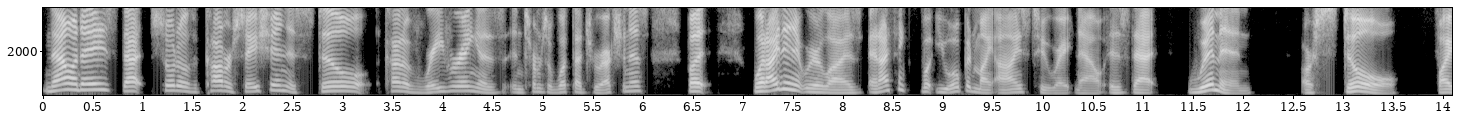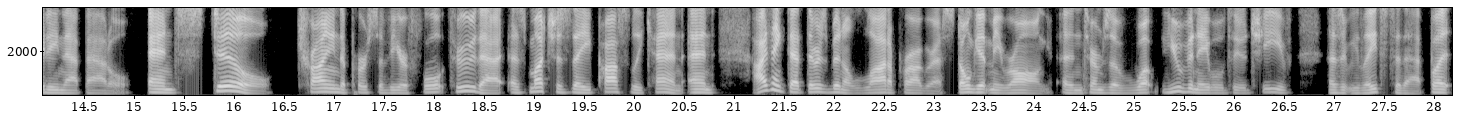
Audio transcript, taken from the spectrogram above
nowadays that sort of conversation is still kind of wavering as in terms of what that direction is. But what I didn't realize, and I think what you opened my eyes to right now, is that women are still fighting that battle and still trying to persevere full, through that as much as they possibly can. And I think that there's been a lot of progress. Don't get me wrong in terms of what you've been able to achieve as it relates to that. But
